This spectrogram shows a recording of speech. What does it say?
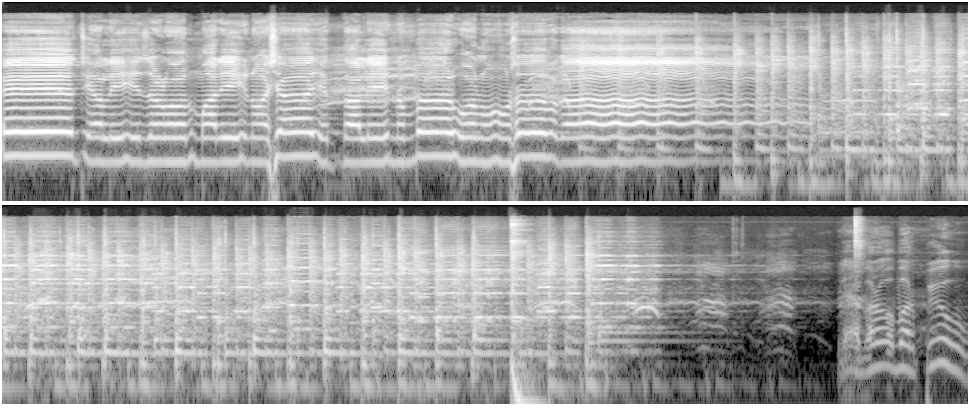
એ ચાલીસ જણો મારી નો છે એકતાલીસ નંબર વનો છે વગા બરોબર, પીવું.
